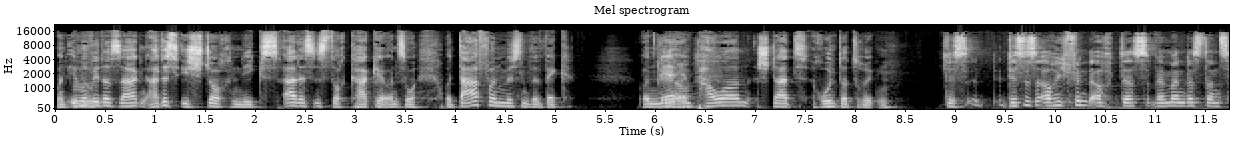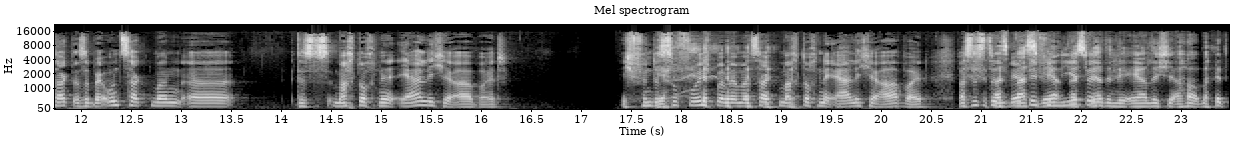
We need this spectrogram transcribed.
Und immer mhm. wieder sagen, ah, das ist doch nix, ah, das ist doch Kacke und so. Und davon müssen wir weg. Und mehr genau. empowern statt runterdrücken. Das, das ist auch, ich finde auch, dass, wenn man das dann sagt, also bei uns sagt man, äh, das ist, macht doch eine ehrliche Arbeit. Ich finde es ja. so furchtbar, wenn man sagt, mach doch eine ehrliche Arbeit. Was ist denn, was, wer was definiert wär, was wäre denn eine ehrliche Arbeit?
